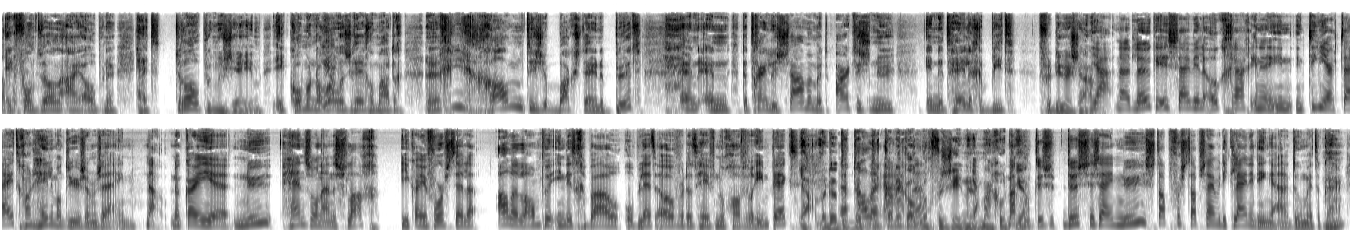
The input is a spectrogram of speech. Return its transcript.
ik vond het wel een eye-opener, het Tropenmuseum. Ik kom er nog wel eens regelmatig. Een gigantische bakstenen put. En, en dat gaan jullie samen met Artis nu in het hele gebied verduurzamen. Ja, nou het leuke is, zij willen ook graag in, in, in tien jaar tijd gewoon helemaal duurzaam zijn. Nou, dan kan je nu hands-on aan de slag je kan je voorstellen, alle lampen in dit gebouw op LED over, dat heeft nogal veel impact. Ja, maar dat, dat, dat kan ik ook nog verzinnen. maar goed, maar goed dus, dus ze zijn nu, stap voor stap, zijn we die kleine dingen aan het doen met elkaar. Mhm.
